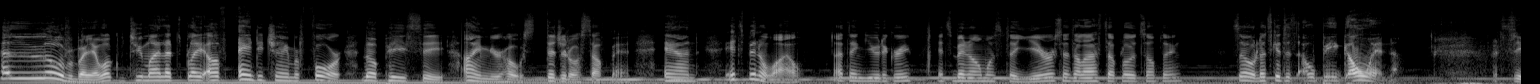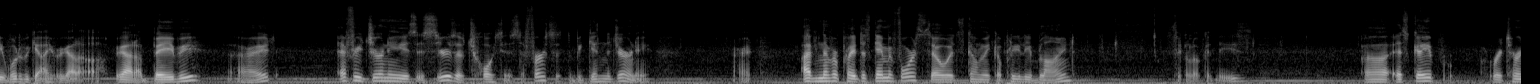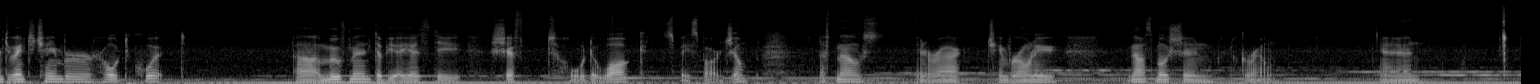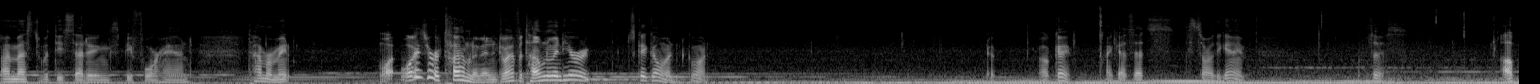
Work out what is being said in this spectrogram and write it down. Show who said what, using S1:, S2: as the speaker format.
S1: Hello everybody and welcome to my Let's Play of Antichamber 4, the PC. I am your host, Digital StuffMan, and it's been a while. I think you'd agree. It's been almost a year since I last uploaded something. So let's get this OP going. Let's see, what do we got here? We got a we got a baby. Alright. Every journey is a series of choices. The first is to begin the journey. Alright. I've never played this game before, so it's gonna be completely blind. Let's take a look at these. Uh, escape, return to Antichamber, hold to quit. Uh, movement, WASD, shift, hold to walk, spacebar, jump. Left mouse, interact, chamber only, mouse motion, look around. And I messed with these settings beforehand. Time remain. What? Why is there a time limit? Do I have a time limit here? Let's get going. Come on. Yep. Okay. I guess that's the start of the game. What's this? Up?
